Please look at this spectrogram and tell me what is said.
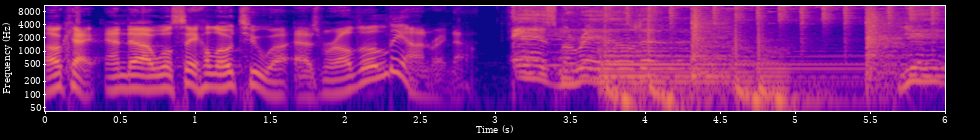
Okay, and uh, we'll say hello to uh, Esmeralda Leon right now. Esmeralda, yeah,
